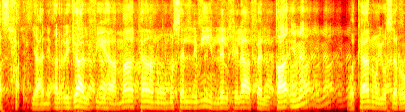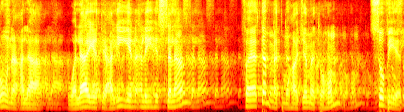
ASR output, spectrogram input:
أصح يعني الرجال فيها ما كانوا مسلمين للخلافة القائمة وكانوا يصرون على ولاية علي عليه السلام فتمت مهاجمتهم. سبيت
